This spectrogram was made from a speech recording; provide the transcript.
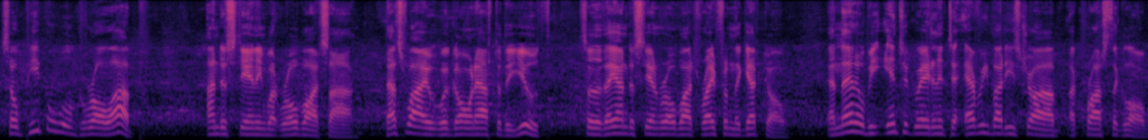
So people will grow up understanding what robots are. That's why we're going after the youth, so that they understand robots right from the get-go. And then it'll be integrated into everybody's job across the globe.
